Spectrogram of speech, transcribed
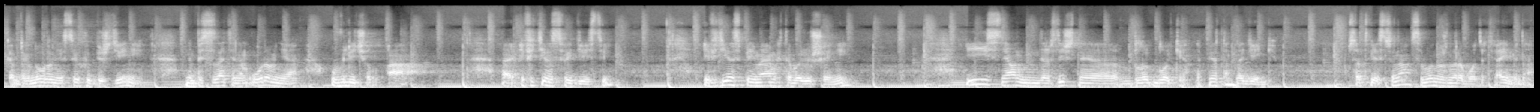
скажем так, на уровне своих убеждений, на бессознательном уровне увеличил а. эффективность своих действий, эффективность принимаемых тобой решений – и снял различные блоки, например, там, на деньги. Соответственно, с собой нужно работать, а именно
